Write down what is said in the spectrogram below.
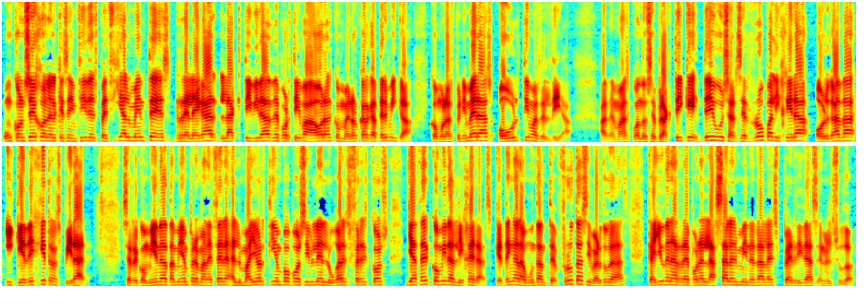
Un consejo en el que se incide especialmente es relegar la actividad deportiva a horas con menor carga térmica, como las primeras o últimas del día. Además, cuando se practique, debe usarse ropa ligera, holgada y que deje transpirar. Se recomienda también permanecer el mayor tiempo posible en lugares frescos y hacer comidas ligeras, que tengan abundantes frutas y verduras que ayuden a reponer las sales minerales perdidas en el sudor.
